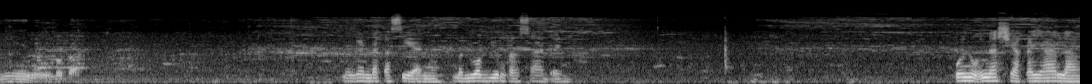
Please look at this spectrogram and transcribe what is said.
Ayan ang baba. Maganda kasi ano, maluwag yung kalsada niya. Puno na siya, kaya lang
